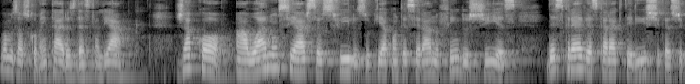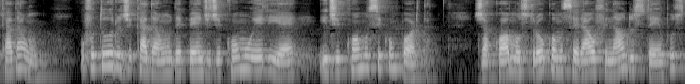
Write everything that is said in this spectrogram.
Vamos aos comentários desta liá. Jacó, ao anunciar seus filhos o que acontecerá no fim dos dias, descreve as características de cada um. O futuro de cada um depende de como ele é e de como se comporta. Jacó mostrou como será o final dos tempos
